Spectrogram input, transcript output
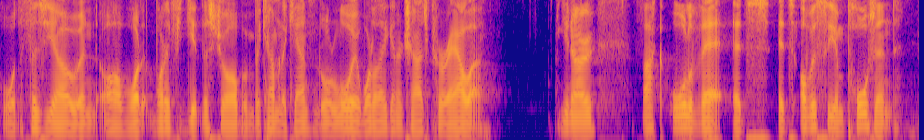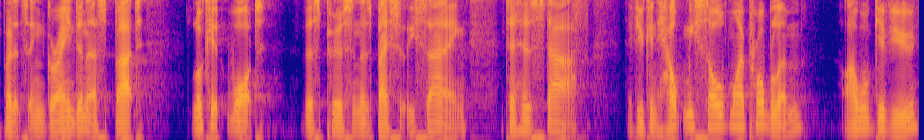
Or the physio, and oh, what what if you get this job and become an accountant or a lawyer? What are they going to charge per hour? You know, fuck all of that. It's it's obviously important, but it's ingrained in us. But look at what this person is basically saying to his staff. If you can help me solve my problem, I will give you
